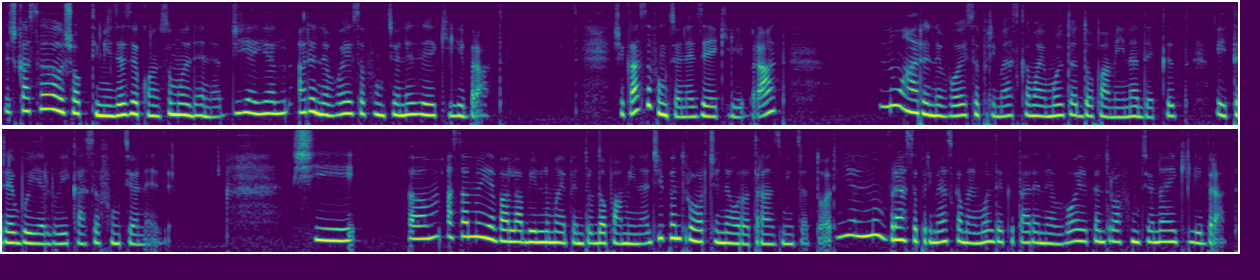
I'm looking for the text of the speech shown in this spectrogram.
Deci ca să își optimizeze consumul de energie, el are nevoie să funcționeze echilibrat. Și ca să funcționeze echilibrat, nu are nevoie să primească mai multă dopamină decât îi trebuie lui ca să funcționeze. Și um, asta nu e valabil numai pentru dopamină, ci pentru orice neurotransmițător. El nu vrea să primească mai mult decât are nevoie pentru a funcționa echilibrat.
